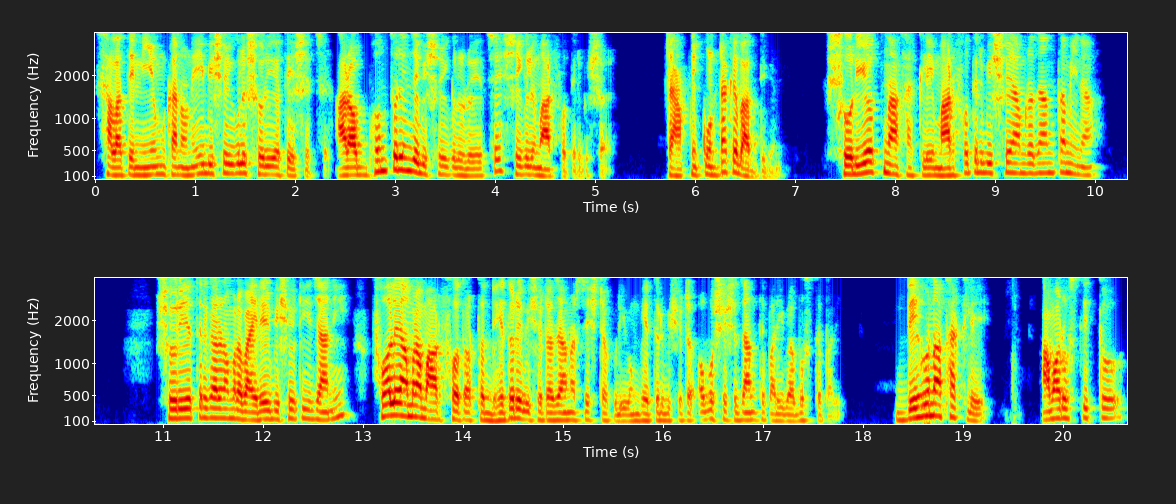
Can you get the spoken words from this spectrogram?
সালাতের নিয়ম কানুন এই বিষয়গুলো শরীয়তে এসেছে। আর অভ্যন্তরীণ যে বিষয়গুলো রয়েছে, সেগুলি মারফতের বিষয়। তা আপনি কোনটাকে বাদ দিবেন? শরীয়ত না থাকলে মারফতের বিষয়ে আমরা জানতামই না। শরীয়তের কারণে আমরা বাইরের বিষয়টি জানি, ফলে আমরা মারফত অর্থাৎ ভেতরের বিষয়টা জানার চেষ্টা করি এবং ভেতরের বিষয়টা অবশেষে জানতে পারি বা বুঝতে পারি। দেহ না থাকলে আমার অস্তিত্ব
